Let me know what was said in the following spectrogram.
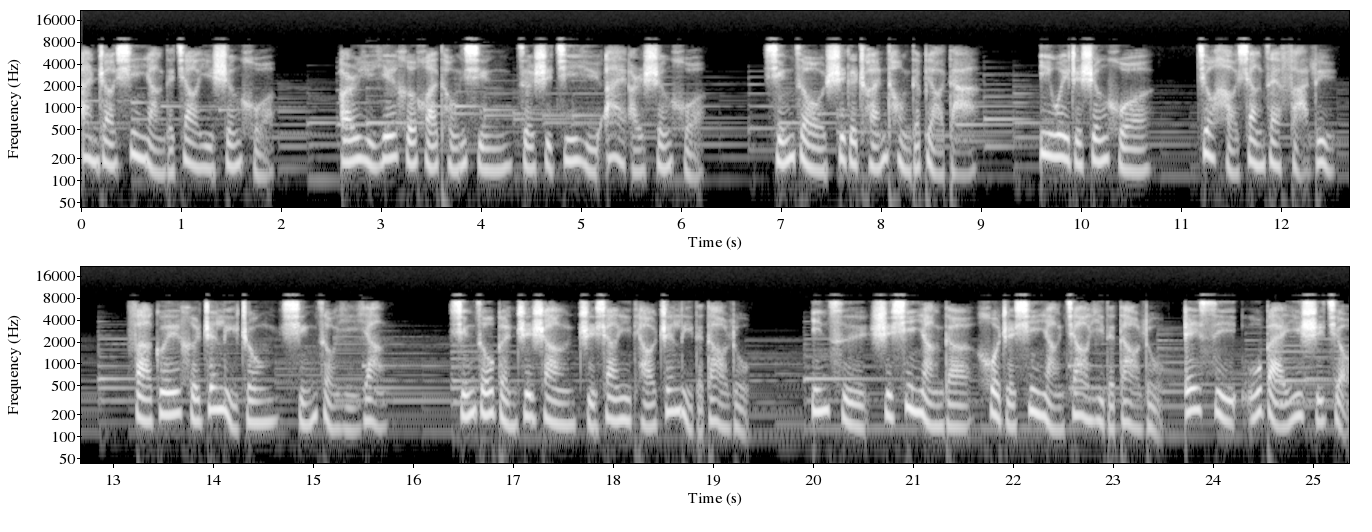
按照信仰的教义生活，而与耶和华同行则是基于爱而生活。行走是个传统的表达，意味着生活就好像在法律、法规和真理中行走一样。行走本质上指向一条真理的道路。因此是信仰的或者信仰教义的道路。A.C. 五百一十九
